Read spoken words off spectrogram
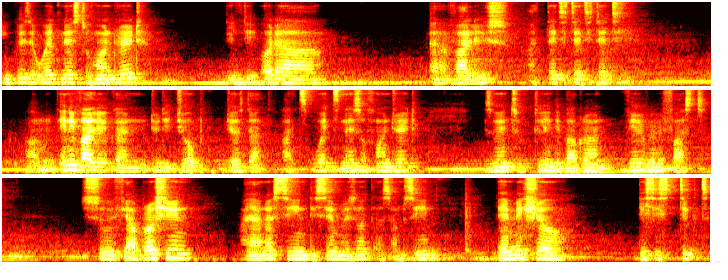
increase the wetness to 100, leave the other uh, values at 30, 30, 30. Um, any value can do the job, just that at wetness of 100 is going to clean the background very, very fast. So if you are brushing and you're not seeing the same result as I'm seeing, then make sure this is ticked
